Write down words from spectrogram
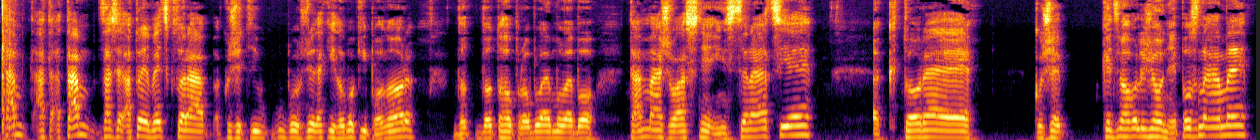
tam, a, a tam zase, a to je vec, ktorá akože ti umožňuje taký hlboký ponor do, do toho problému, lebo tam máš vlastne inscenácie, ktoré, akože, keď sme hovorili, že ho nepoznáme,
